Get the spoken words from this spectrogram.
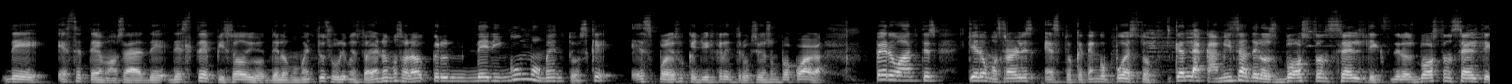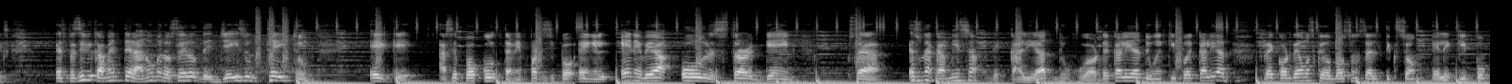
de este tema, o sea, de, de, este episodio, de los momentos sublimes. Todavía no hemos hablado, pero de ningún momento. Es que es por eso que yo dije que la introducción es un poco vaga. Pero antes quiero mostrarles esto que tengo puesto, que es la camisa de los Boston Celtics, de los Boston Celtics, específicamente la número 0 de Jason Tatum, el que hace poco también participó en el NBA All-Star Game. O sea, es una camisa de calidad, de un jugador de calidad, de un equipo de calidad. Recordemos que los Boston Celtics son el equipo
